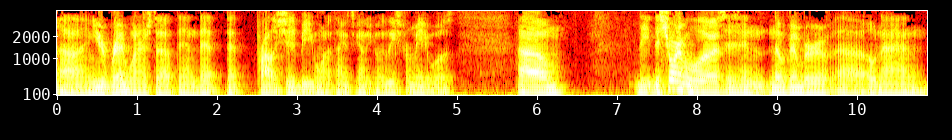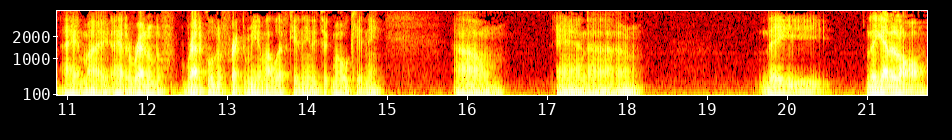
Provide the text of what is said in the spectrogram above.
uh, and you're a breadwinner and stuff, then that, that probably should be one of the things to, at least for me it was. Um, the, the short of it was, is in November of, uh, 09, I had my, I had a radical, radical nephrectomy in my left kidney and they took my whole kidney. Um, and, uh, they, they got it all.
